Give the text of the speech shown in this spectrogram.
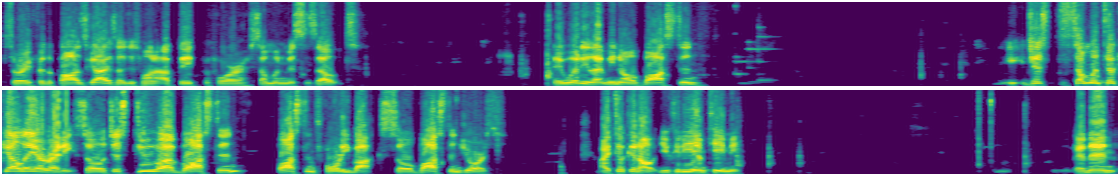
Sorry for the pause, guys. I just want to update before someone misses out. Hey, Woody, let me know. Boston. Just someone took LA already. So just do uh, Boston. Boston's 40 bucks. So Boston's yours. I took it out. You could EMT me. And then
